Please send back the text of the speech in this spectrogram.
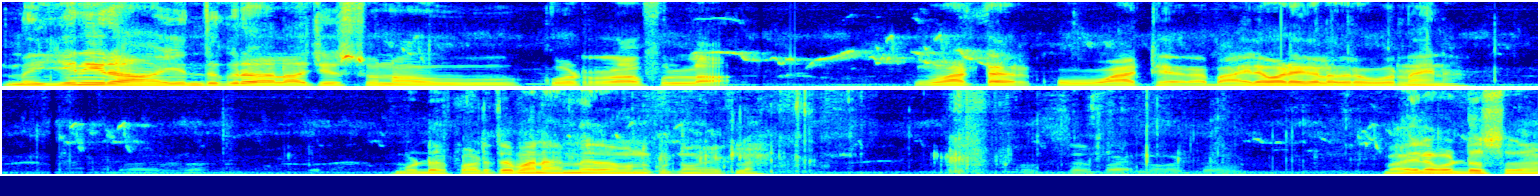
మెయ్యనిరా ఎందుకురా అలా చేస్తున్నావు? కోటరా ఫుల్లా? Water water. ఆ బాయిలో పడేయగలదురా ఊరినాయన బుడ్డ పడితే మన అమ్మేదాం అనుకుంటున్నావు ఎట్లా. బాయిలో పడ్డ వస్తుందా?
